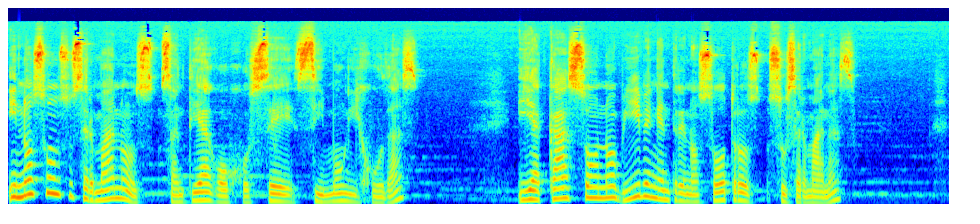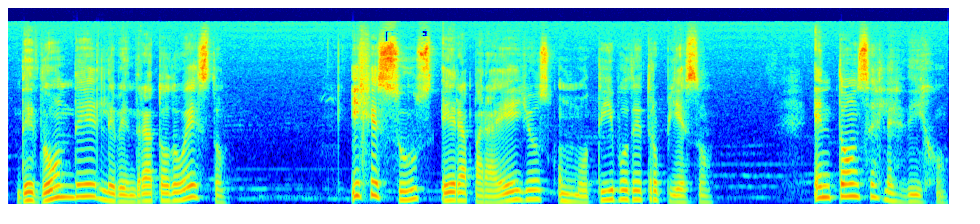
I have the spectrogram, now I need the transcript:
¿Y no son sus hermanos Santiago, José, Simón y Judas? ¿Y acaso no viven entre nosotros sus hermanas? ¿De dónde le vendrá todo esto? Y Jesús era para ellos un motivo de tropiezo. Entonces les dijo,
